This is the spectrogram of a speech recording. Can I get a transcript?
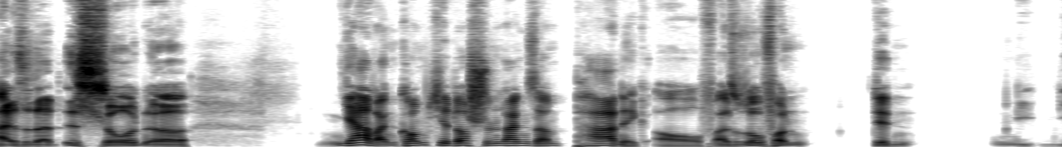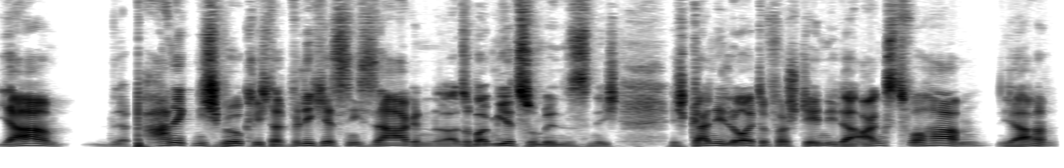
Also das ist schon, äh, ja, dann kommt hier doch schon langsam Panik auf. Also so von den, ja, Panik nicht wirklich, das will ich jetzt nicht sagen. Also bei mir zumindest nicht. Ich kann die Leute verstehen, die da Angst vor haben, ja,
